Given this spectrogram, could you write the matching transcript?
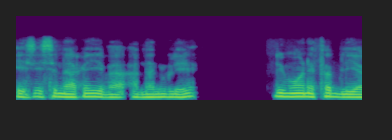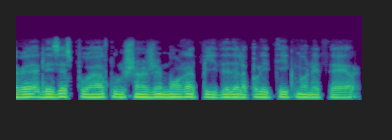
Et si ce n'arrive à annuler, du moins affaiblir les espoirs d'un changement rapide de la politique monétaire.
